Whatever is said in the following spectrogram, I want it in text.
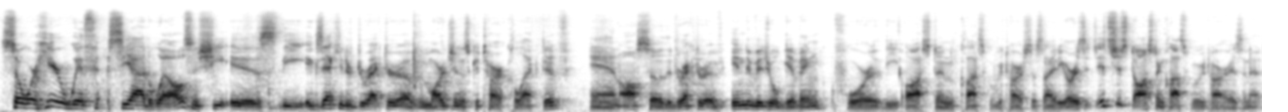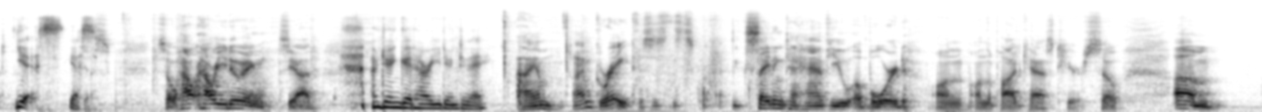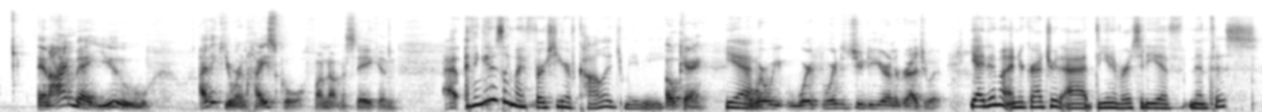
So we're here with Siad Wells, and she is the executive director of the Margins Guitar Collective, and also the director of individual giving for the Austin Classical Guitar Society, or is it? It's just Austin Classical Guitar, isn't it? Yes, yes. Yes. So how, how are you doing, Siad? I'm doing good. How are you doing today? I am I'm great. This is this is exciting to have you aboard on on the podcast here. So, um, and I met you. I think you were in high school, if I'm not mistaken. I, I think it was like my first year of college, maybe. Okay. Yeah. And where we where where did you do your undergraduate? Yeah, I did my undergraduate at the University of Memphis.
